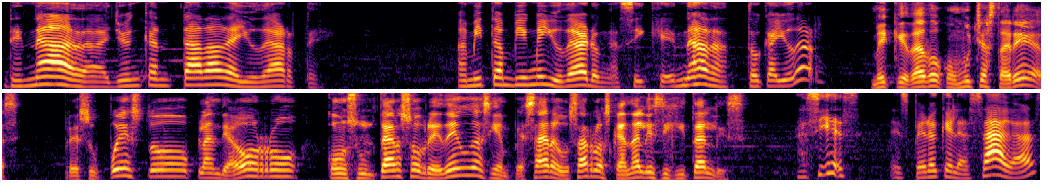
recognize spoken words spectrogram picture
De nada, yo encantada de ayudarte. A mí también me ayudaron, así que nada, toca ayudar. Me he quedado con muchas tareas. Presupuesto, plan de ahorro, consultar sobre deudas y empezar a usar los canales digitales. Así es, espero que las hagas.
